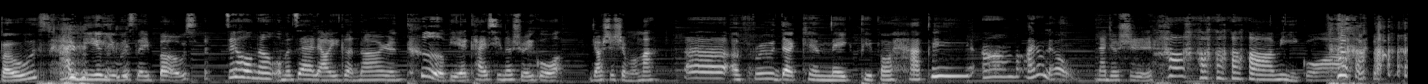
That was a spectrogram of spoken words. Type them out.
both? I knew you would say both. 最后呢，我们再来聊一个能让人特别开心的水果，你知道是什么吗？ Uh, a fruit that can make people happy? Um, I don't know. 那就是哈哈哈哈哈蜜瓜。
